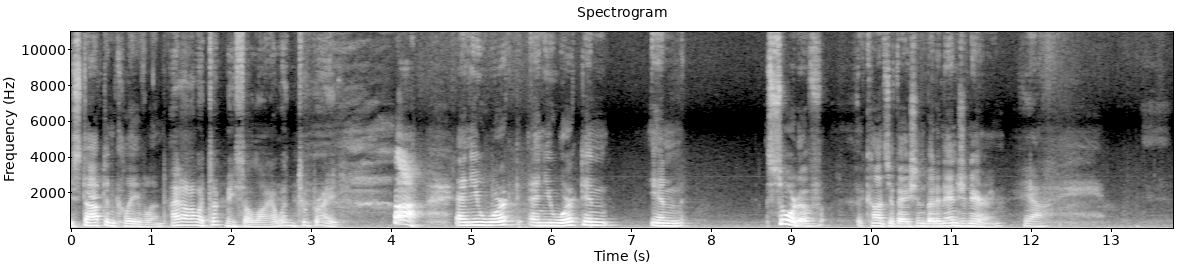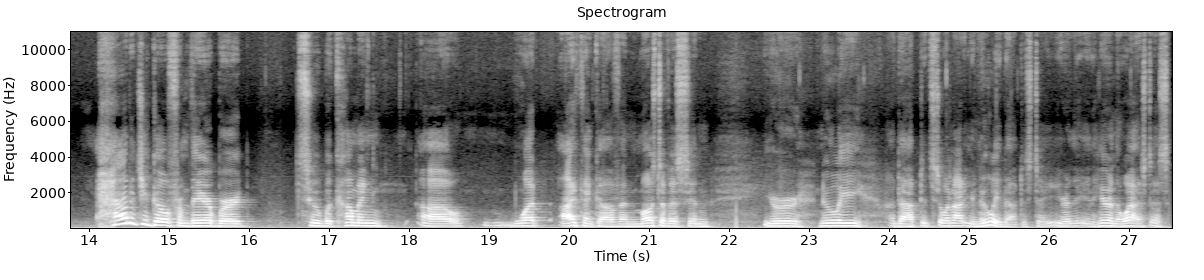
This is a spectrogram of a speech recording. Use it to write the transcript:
You stopped in Cleveland. I don't know what took me so long. I wasn't too bright. Ah, and you worked and you worked in in sort of conservation, but in engineering. Yeah. How did you go from there, Bert, to becoming uh, what I think of, and most of us in your newly adopted, so not your newly adopted state, you're here in the West, as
